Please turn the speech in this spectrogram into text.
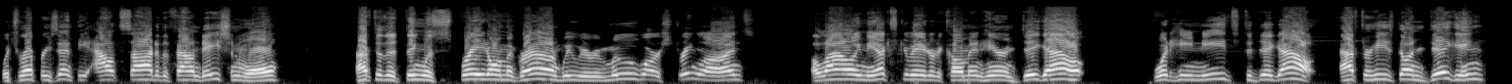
which represent the outside of the foundation wall. After the thing was sprayed on the ground, we would remove our string lines allowing the excavator to come in here and dig out what he needs to dig out. After he's done digging,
